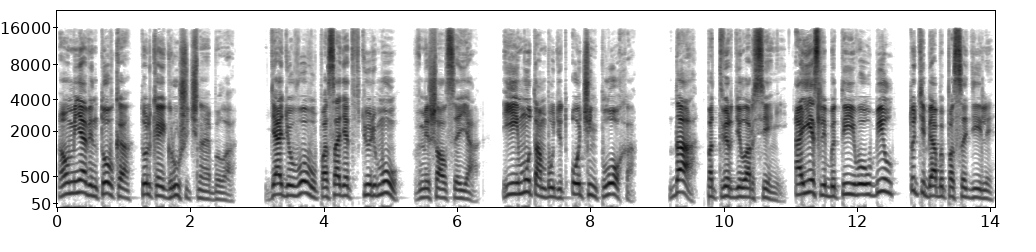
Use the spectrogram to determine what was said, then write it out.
А у меня винтовка только игрушечная была. Дядю Вову посадят в тюрьму, вмешался я. И ему там будет очень плохо. Да, подтвердил Арсений. А если бы ты его убил, то тебя бы посадили.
